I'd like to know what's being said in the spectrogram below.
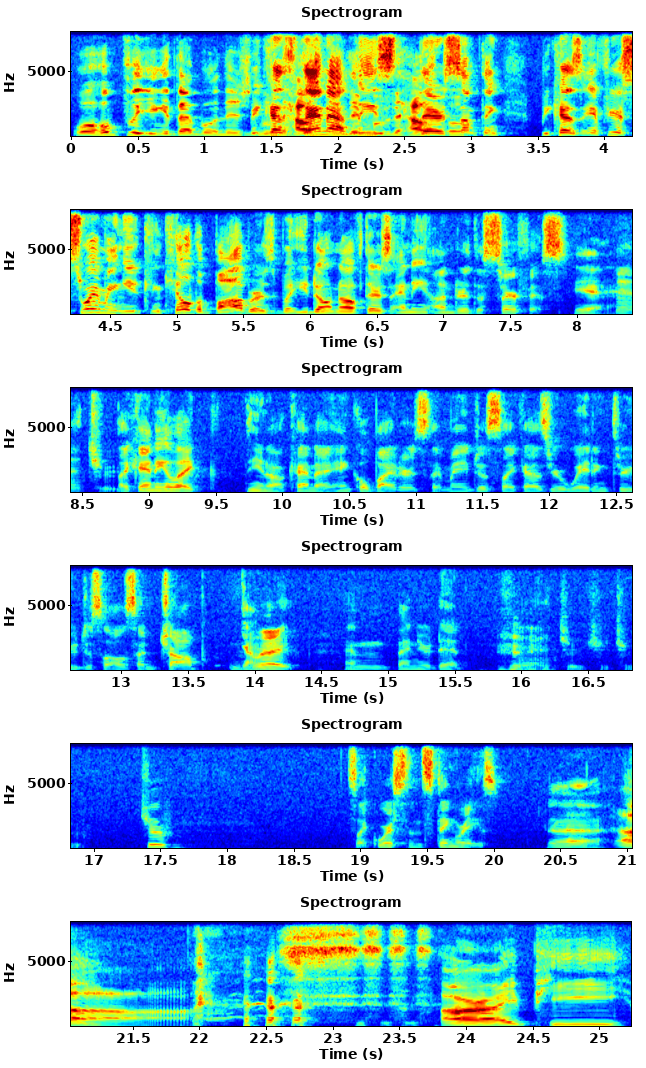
Well, hopefully you can get that boat and they just move because the house, then at they least the there's boat. something. Because if you're swimming, you can kill the bobbers, but you don't know if there's any under the surface. Yeah. Yeah, true. Like any like you know kind of ankle biters that may just like as you're wading through, just all of a sudden chomp, right. and then you're dead. Yeah, true, true, true, true. It's like worse than stingrays. Ah. Ah. R.I.P.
